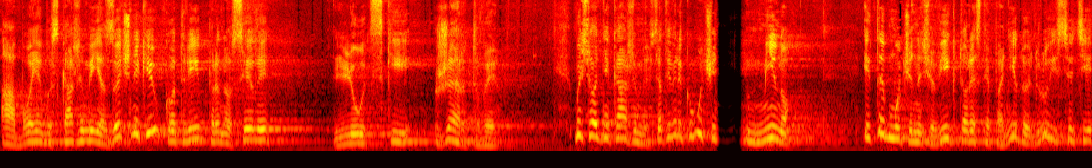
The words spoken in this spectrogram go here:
або, як би скажемо, язичників, котрі приносили людські жертви. Ми сьогодні кажемо, святий великомучений Міно, і ти, мучениче Вікторе, Степанідо, і другі святі,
